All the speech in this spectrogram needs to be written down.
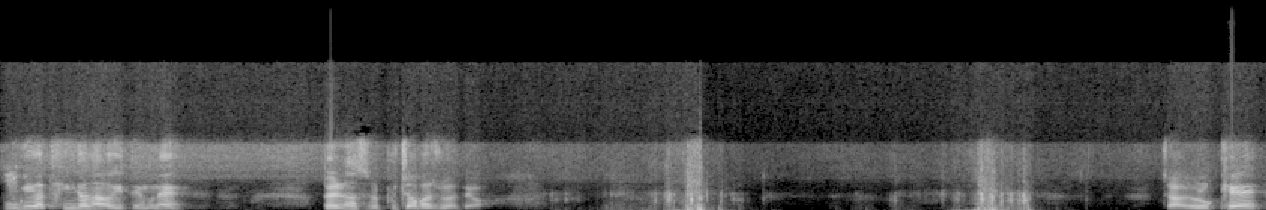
무게가 튕겨 나가기 때문에 밸런스를 붙잡아 줘야 돼요. 자, 이렇게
